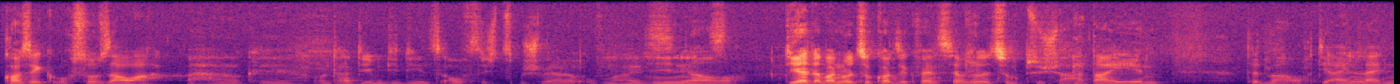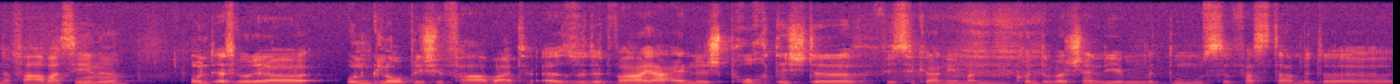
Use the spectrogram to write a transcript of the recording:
Kosik auch so sauer. Ah, okay. Und hat ihm die Dienstaufsichtsbeschwerde auf dem Hals. Genau. Die hat aber nur zur Konsequenz, der soll zum Psychiater gehen. Das war auch die einleitende Faber-Szene. Und es wurde ja unglaublich gefarbert. Also das war ja eine Spruchdichte, weiß ich gar nicht, man konnte wahrscheinlich mit, musste fast da mit der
